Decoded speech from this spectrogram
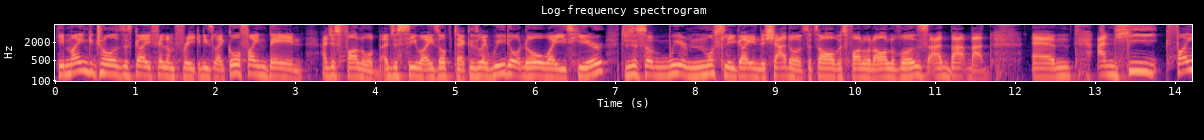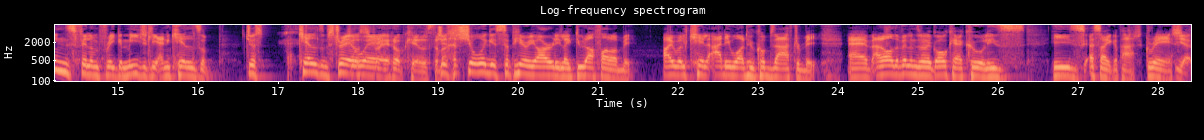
he mind controls this guy, Film Freak, and he's like, go find Bane and just follow him and just see what he's up to. Because, like, we don't know why he's here. There's just some weird, muscly guy in the shadows that's always following all of us and Batman. Um, and he finds Film Freak immediately and kills him. Just kills him straight Just away. straight up kills the just man. showing his superiority. Like, do not follow me. I will kill anyone who comes after me. Um, and all the villains are like, okay, cool. He's he's a psychopath. Great. Yeah,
